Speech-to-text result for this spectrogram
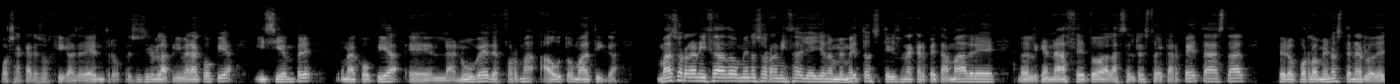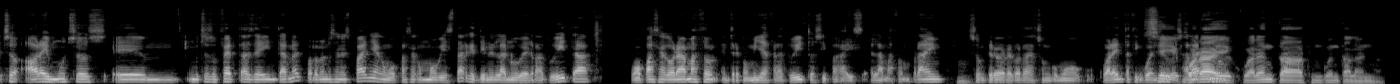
por sacar esos gigas de dentro. Eso sería la primera copia y siempre una copia en la nube de forma automática. Más organizado, menos organizado, yo ya no me meto. Si tenéis una carpeta madre, donde que nace todas las, el resto de carpetas, tal, pero por lo menos tenerlo. De hecho, ahora hay muchos, em, muchas ofertas de Internet, por lo menos en España, como pasa con Movistar, que tienen la nube gratuita, como pasa con Amazon, entre comillas, gratuito si pagáis el Amazon Prime. Mm. Son, creo recordar, son como 40, 50 euros al año. 40, 50 al año.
